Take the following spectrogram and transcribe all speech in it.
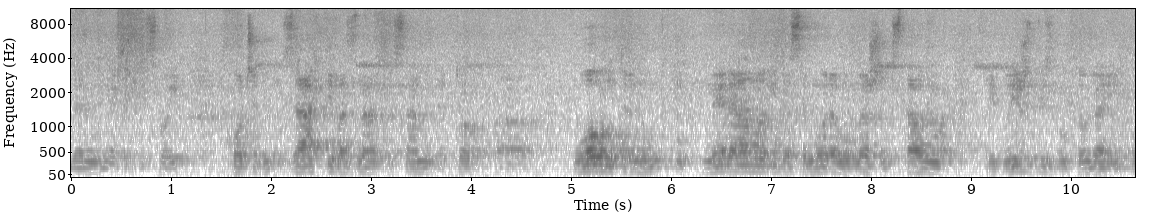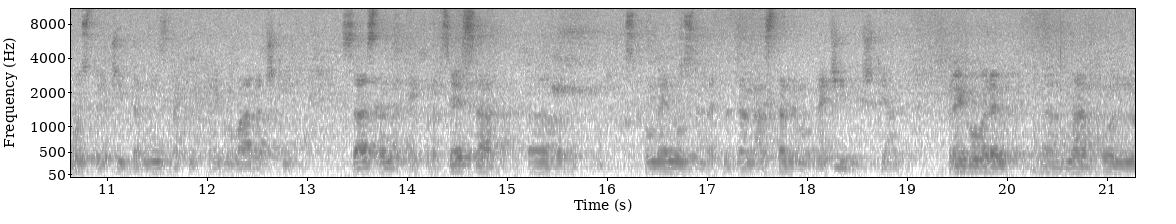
krenuli nekakvih svojih početnih zahtjeva, znate sami da je to u ovom trenutku nerealno i da se moramo u našim stavima približiti, zbog toga i postoji čitav niz dakle, pregovaračkih sastanaka i procesa. Spomenuo sam dakle, da nastavljamo već idući pregovore. E, nakon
